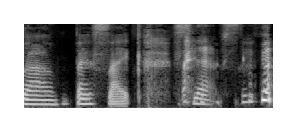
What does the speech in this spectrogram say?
Wow, that's like snaps.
